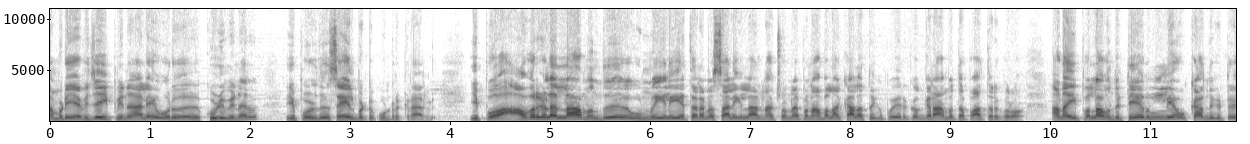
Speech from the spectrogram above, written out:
நம்முடைய விஜய் பின்னாலே ஒரு குழுவினர் இப்பொழுது செயல்பட்டு கொண்டிருக்கிறார்கள். இப்போது அவர்களெல்லாம் வந்து உண்மையிலேயே திறமைசாலிகளான்னா சொன்னால் இப்போ நாமெல்லாம் களத்துக்கு போயிருக்கோம் கிராமத்தை பார்த்துருக்குறோம். ஆனால் இப்போல்லாம் வந்து டேபிள்லேயே உட்காந்துக்கிட்டு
